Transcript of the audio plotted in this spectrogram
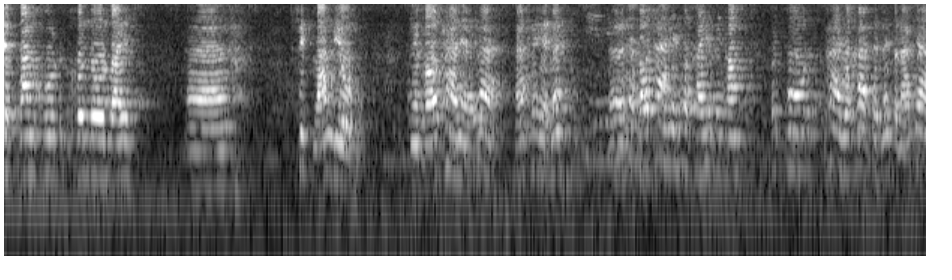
เจ็ดวันคนคนโดนไปสิบล้านวิวเนี่ยเขาท่าเนี่ยท่าฮะเคยเห็นไหมเออเนี่ยเขาท่าเนี่ยว่าใครไปทำไปปูผ้ายกค่าเสร็จในสนามหญ้า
